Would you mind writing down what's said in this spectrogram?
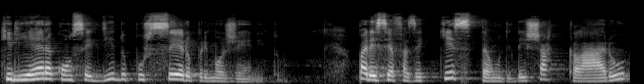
que lhe era concedido por ser o primogênito. Parecia fazer questão de deixar claro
